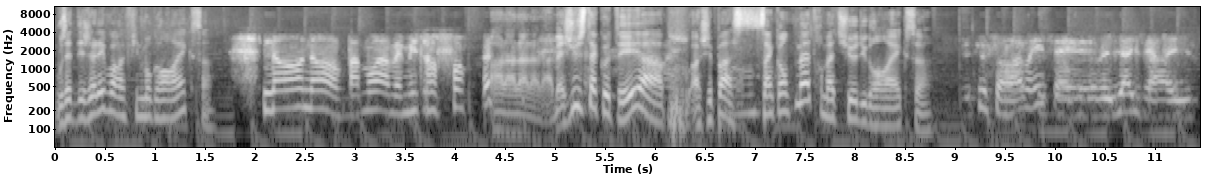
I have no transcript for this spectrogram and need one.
Vous êtes déjà allé voir un film au Grand Rex? Non, non, pas moi, mais mes enfants. Ah là là là là. Ben, juste à côté, à, pff, à, je sais pas, à 50 mètres, Mathieu, du Grand Rex. C'est ça. Ah oui, c'est ça. c'est- Vous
